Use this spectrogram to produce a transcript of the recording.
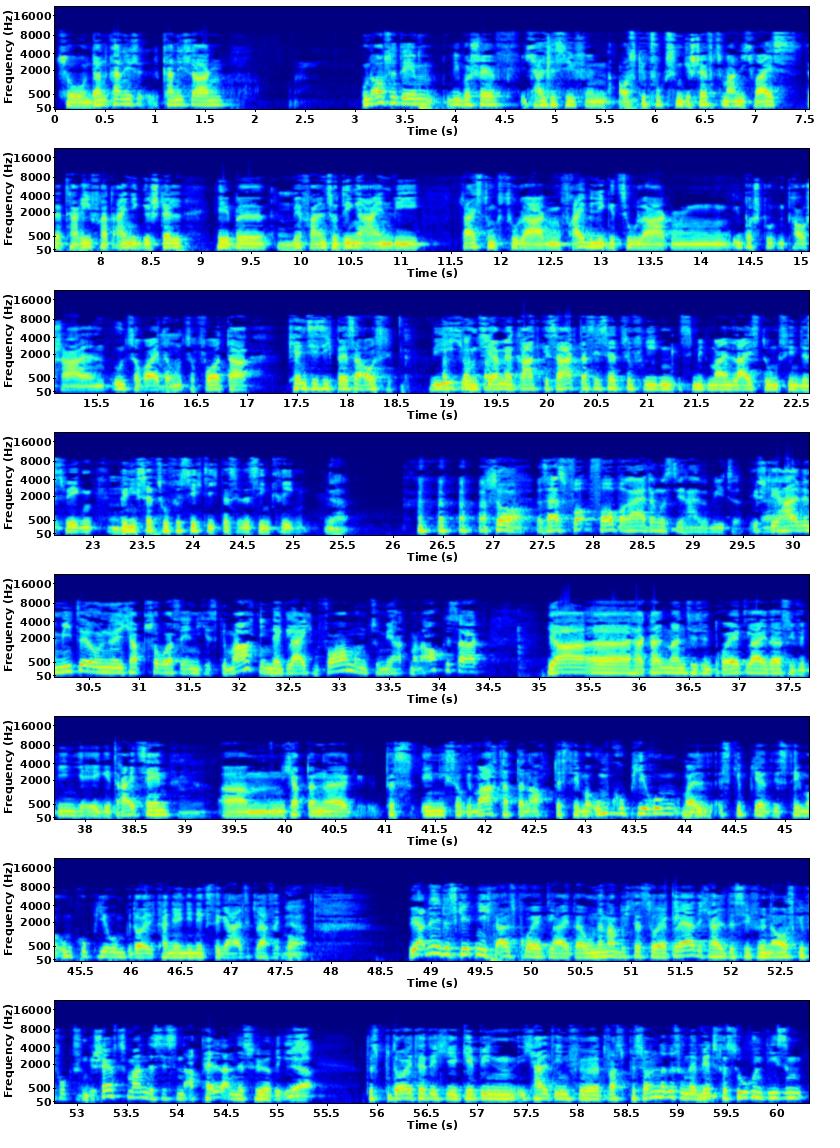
So, und dann kann ich, kann ich sagen, und außerdem, lieber Chef, ich halte Sie für einen ausgefuchsten Geschäftsmann. Ich weiß, der Tarif hat einige Stellhebel. Mhm. Mir fallen so Dinge ein wie Leistungszulagen, freiwillige Zulagen, Überstundenpauschalen und so weiter mhm. und so fort. Da kennen Sie sich besser aus wie ich und Sie haben ja gerade gesagt, dass Sie sehr zufrieden mit meinen Leistungen sind. Deswegen mhm. bin ich sehr zuversichtlich, dass Sie das hinkriegen. Ja. so. Das heißt, Vor Vorbereitung ist die halbe Miete. Ist ja. die halbe Miete und ich habe sowas ähnliches gemacht in der gleichen Form und zu mir hat man auch gesagt, ja, äh, Herr Kallmann, Sie sind Projektleiter, Sie verdienen hier EG 13. Mhm. Ähm, ich habe dann äh, das ähnlich so gemacht, habe dann auch das Thema Umgruppierung, mhm. weil es gibt ja das Thema Umgruppierung, bedeutet, kann ja in die nächste Gehaltsklasse kommen. Ja. Ja, nee, das geht nicht als Projektleiter. Und dann habe ich das so erklärt, ich halte sie für einen ausgefuchsten Geschäftsmann, das ist ein Appell an das höhere Ich. Ja. Das bedeutet, ich gebe ihn, ich halte ihn für etwas Besonderes und er wird mhm. versuchen, diesem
